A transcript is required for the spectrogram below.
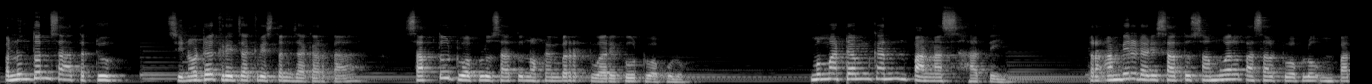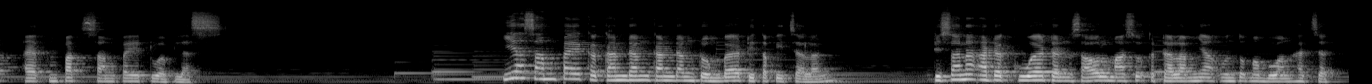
Penuntun saat teduh Sinode Gereja Kristen Jakarta Sabtu 21 November 2020 Memadamkan panas hati Terambil dari 1 Samuel pasal 24 ayat 4 sampai 12 Ia sampai ke kandang-kandang domba di tepi jalan. Di sana ada gua dan Saul masuk ke dalamnya untuk membuang hajat.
